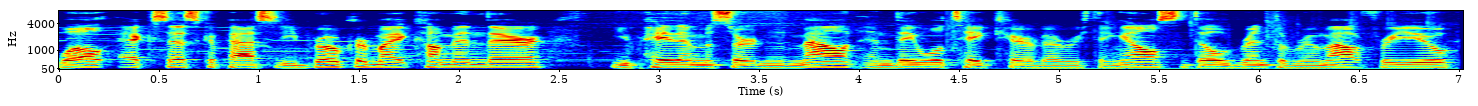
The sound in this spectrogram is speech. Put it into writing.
Well, excess capacity broker might come in there, you pay them a certain amount and they will take care of everything else. They'll rent the room out for you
